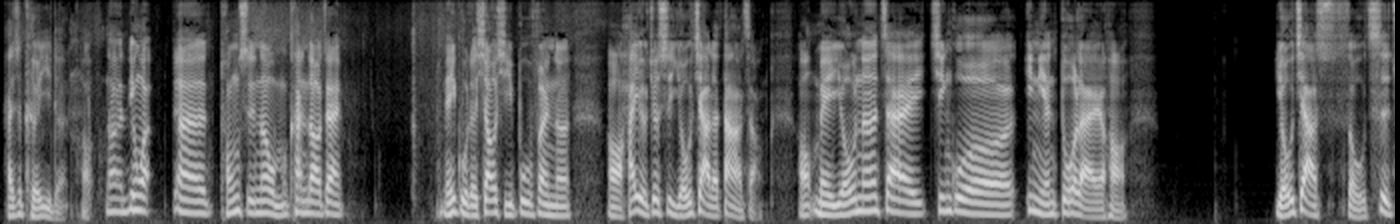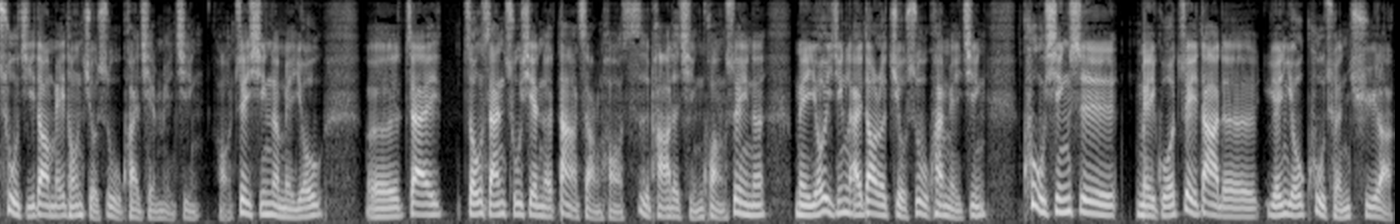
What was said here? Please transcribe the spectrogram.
还是可以的。好，那另外呃，同时呢，我们看到在美股的消息部分呢，哦，还有就是油价的大涨。好，美油呢，在经过一年多来哈，油价首次触及到每桶九十五块钱美金。好，最新的美油呃在。周三出现了大涨哈四趴的情况，所以呢，美油已经来到了九十五块美金。库欣是美国最大的原油库存区了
